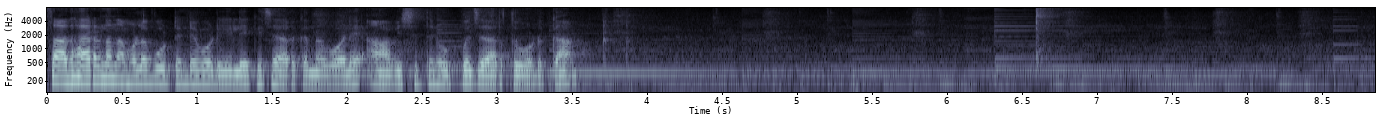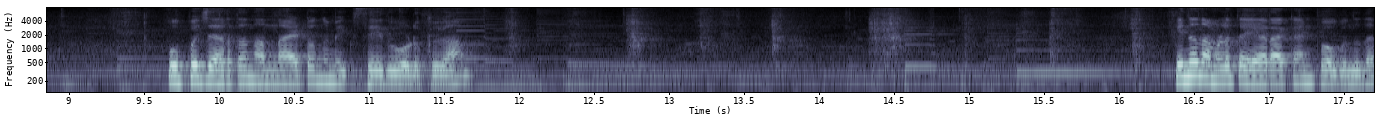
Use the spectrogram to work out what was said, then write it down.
സാധാരണ നമ്മൾ പുട്ടിന്റെ പൊടിയിലേക്ക് ചേർക്കുന്ന പോലെ ആവശ്യത്തിന് ഉപ്പ് ചേർത്ത് കൊടുക്കാം. ഉപ്പ് ചേർത്ത് നന്നായിട്ടൊന്ന് മിക്സ് ചെയ്ത് കൊടുക്കുക. ഇന്ന് നമ്മൾ തയ്യാറാക്കാൻ പോകുന്നത്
